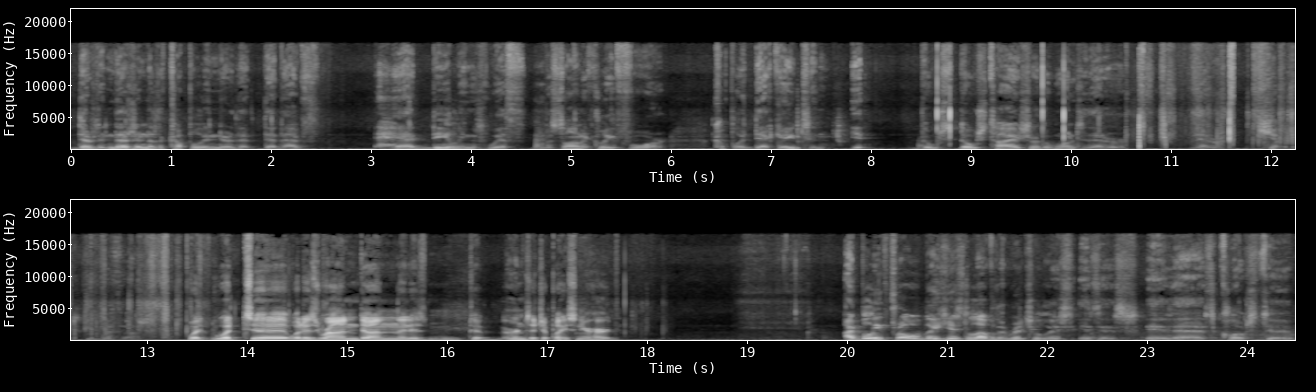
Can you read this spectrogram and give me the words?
There's, there's another couple in there that, that I've had dealings with Masonically for a couple of decades, and it those those ties are the ones that are that are kept with us. What what uh, what has Ron done that has to earn such a place in your heart? I believe probably his love of the ritual is is is, is as close to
